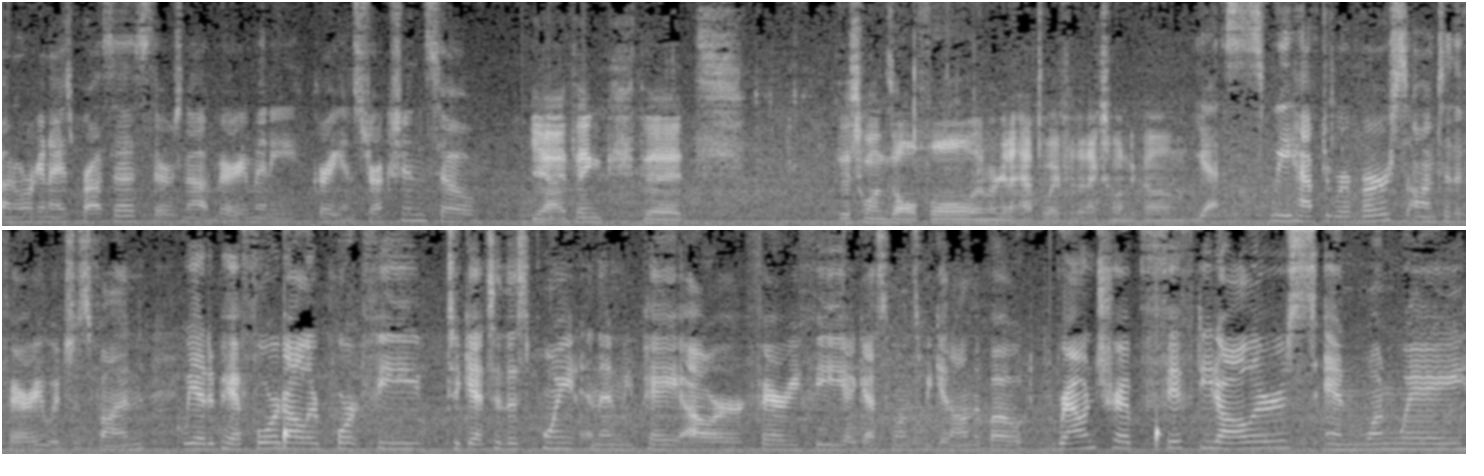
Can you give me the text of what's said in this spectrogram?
unorganized process. There's not very many great instructions, so. Yeah, I think that this one's all full and we're gonna have to wait for the next one to come. Yes, we have to reverse onto the ferry, which is fun. We had to pay a $4 port fee to get to this point and then we pay our ferry fee, I guess, once we get on the boat. Round trip, $50 and one way,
